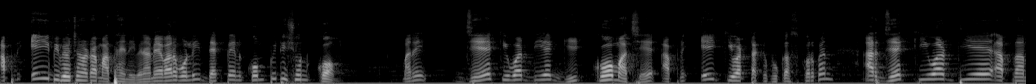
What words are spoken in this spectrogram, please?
আপনি এই বিবেচনাটা মাথায় নেবেন। আমি আবার বলি, দেখবেন কম্পিটিশন কম। মানে যে কিওয়ার্ড দিয়ে গিগ কম আছে, আপনি এই কিওয়ার্ডটাকে ফোকাস করবেন। আর যে কিওয়ার্ড দিয়ে আপনার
